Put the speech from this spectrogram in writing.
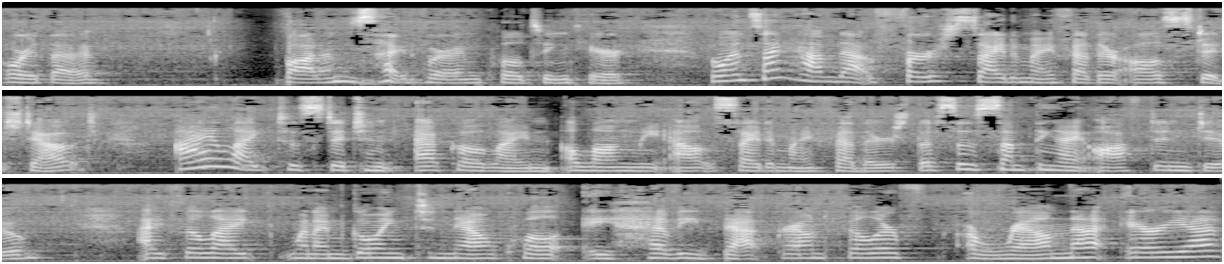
or the bottom side where I'm quilting here. But once I have that first side of my feather all stitched out, I like to stitch an echo line along the outside of my feathers. This is something I often do. I feel like when I'm going to now quilt a heavy background filler around that area,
